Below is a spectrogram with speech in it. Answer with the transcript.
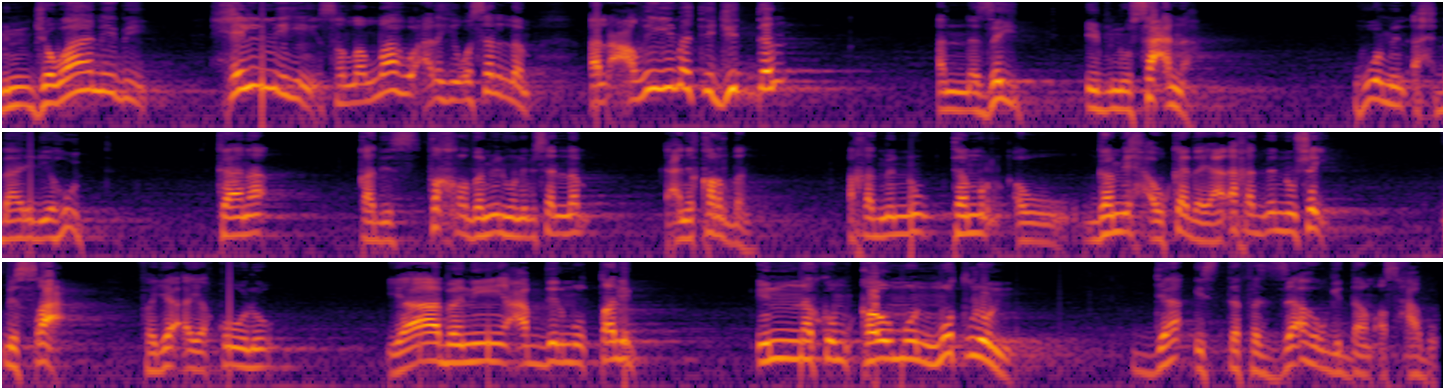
من جوانب حلمه صلى الله عليه وسلم العظيمة جدا أن زيد ابن سعنة هو من أحبار اليهود كان قد استقرض منه النبي صلى الله عليه وسلم يعني قرضا أخذ منه تمر أو قمح أو كذا يعني أخذ منه شيء بالصاع. فجاء يقول يا بني عبد المطلب إنكم قوم مطل. جاء استفزاه قدام أصحابه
